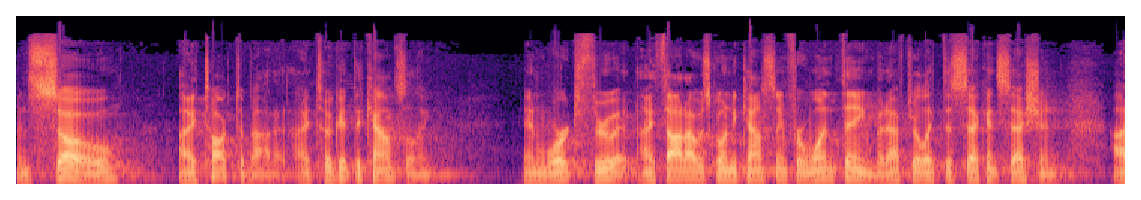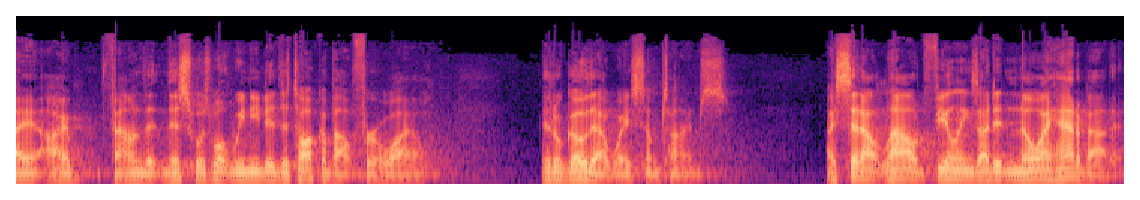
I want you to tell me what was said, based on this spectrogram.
And so I talked about it. I took it to counseling and worked through it. I thought I was going to counseling for one thing, but after like the second session, I, I found that this was what we needed to talk about for a while. It'll go that way sometimes. I said out loud feelings I didn't know I had about it.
